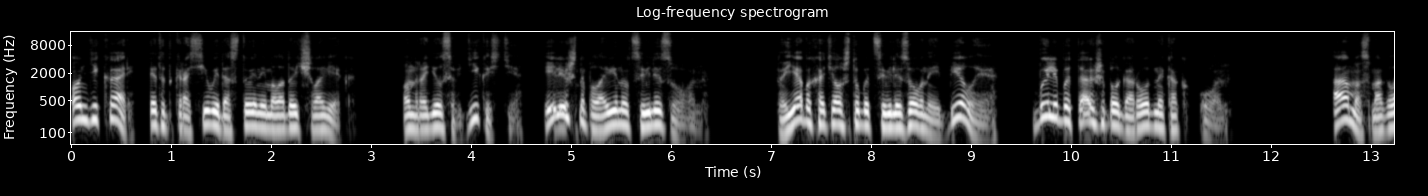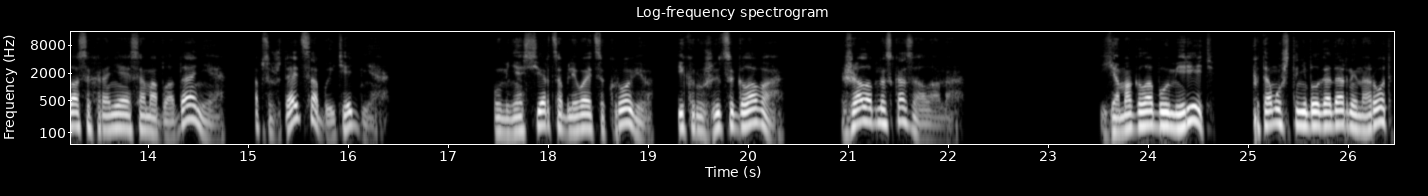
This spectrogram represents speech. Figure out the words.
Он дикарь, этот красивый, достойный молодой человек. Он родился в дикости и лишь наполовину цивилизован. Но я бы хотел, чтобы цивилизованные белые были бы так же благородны, как он. Ама смогла, сохраняя самообладание, обсуждать события дня. «У меня сердце обливается кровью и кружится голова», — жалобно сказала она. «Я могла бы умереть, потому что неблагодарный народ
